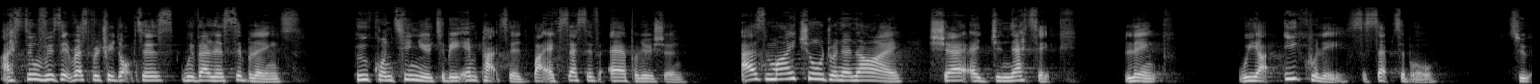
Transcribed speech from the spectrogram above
I still visit respiratory doctors with Ella's siblings who continue to be impacted by excessive air pollution. As my children and I share a genetic link, we are equally susceptible to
